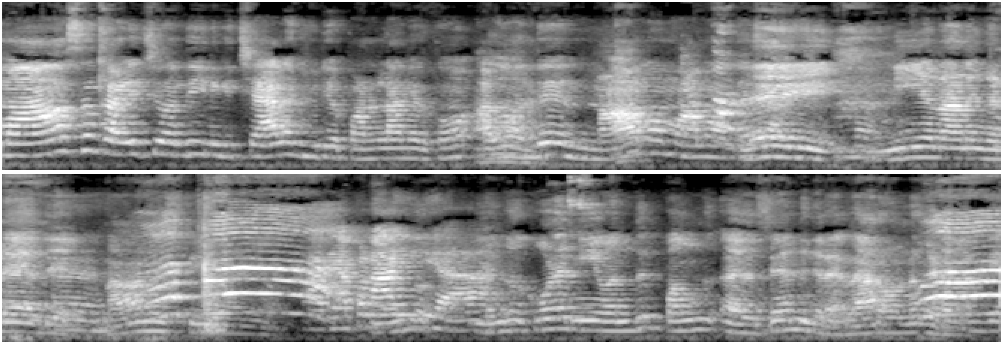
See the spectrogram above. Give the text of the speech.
மாசம் கழிச்சு வந்து இன்னைக்கு சேலஞ்ச் வீடியோ பண்ணலாம்னு இருக்கோம். அது வந்து நானும் மாமா நீ நானும் கிடையாது. நானும் எங்க கூட நீ வந்து பங்கு சேர்ந்துக்கிற வேற ஒண்ணும்? கிடையாது.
